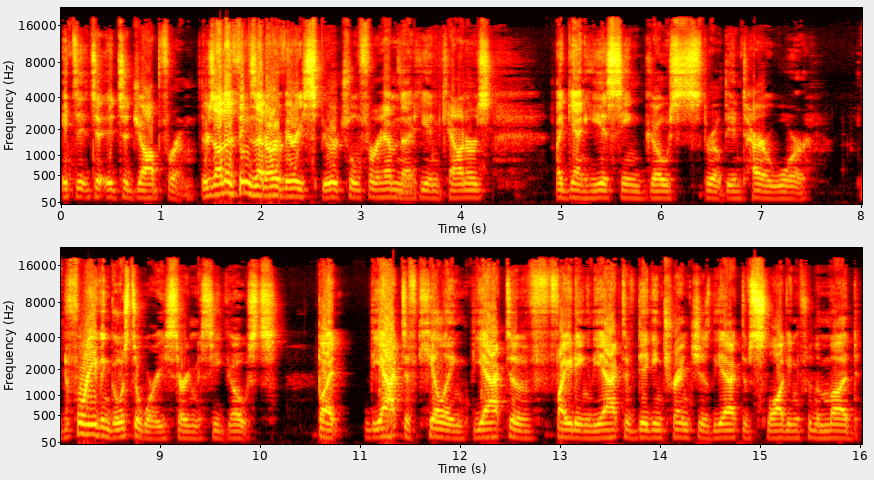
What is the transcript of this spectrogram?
It's it's a, it's a job for him. There's other things that are very spiritual for him that he encounters. Again, he is seeing ghosts throughout the entire war. Before he even goes to war, he's starting to see ghosts. But the act of killing, the act of fighting, the act of digging trenches, the act of slogging through the mud,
